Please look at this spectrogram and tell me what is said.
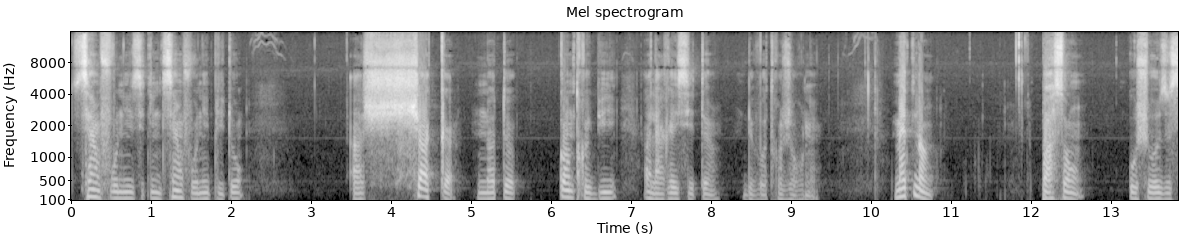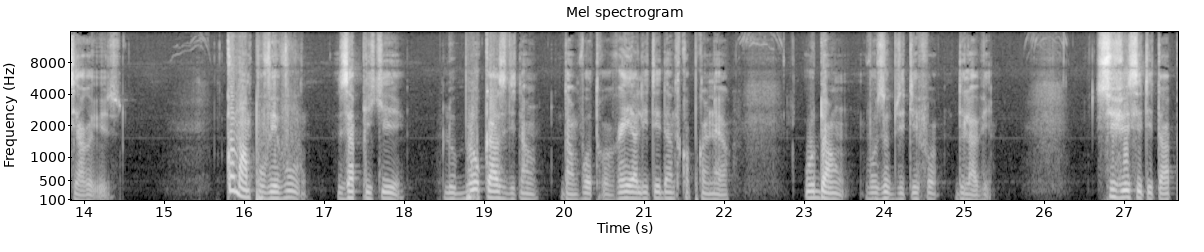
symphonie, c'est une symphonie plutôt. À chaque note contribue à la réussite de votre journée. Maintenant, passons aux choses sérieuses. Comment pouvez-vous appliquer le blocage du temps dans votre réalité d'entrepreneur ou dans vos objectifs de la vie. Suivez cette étape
